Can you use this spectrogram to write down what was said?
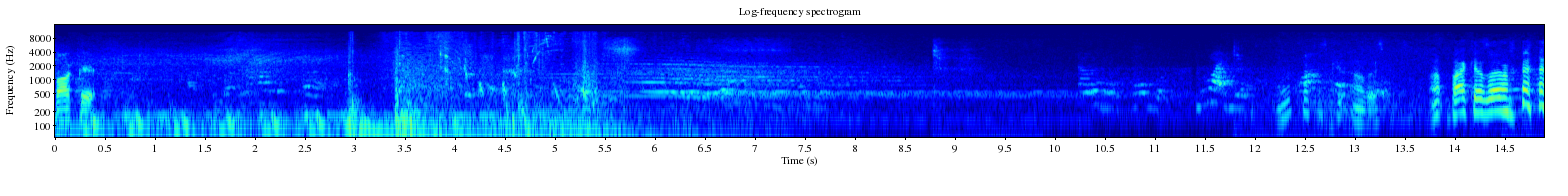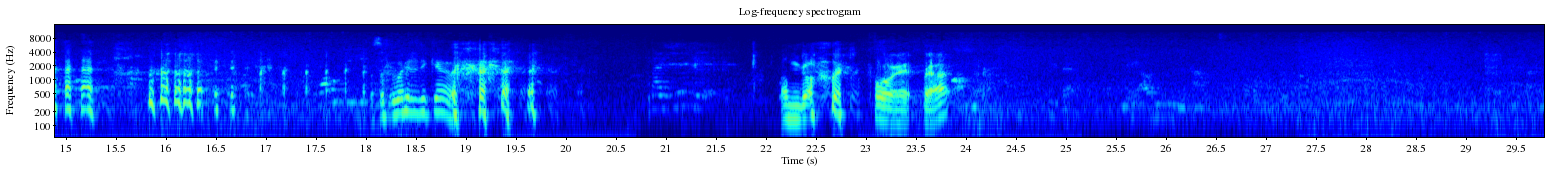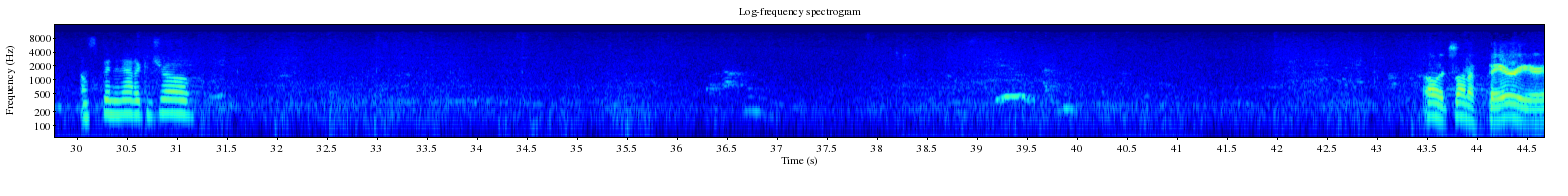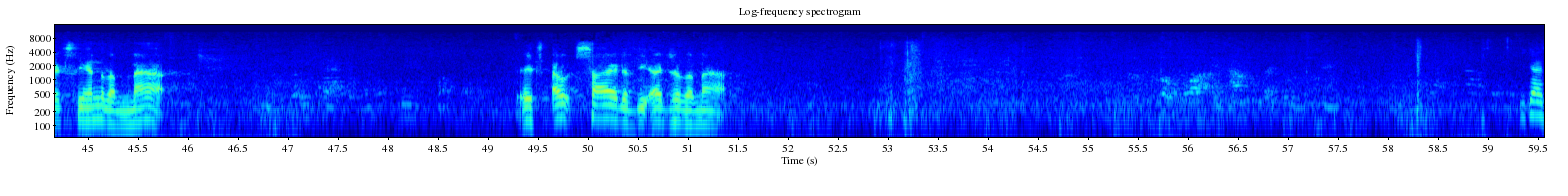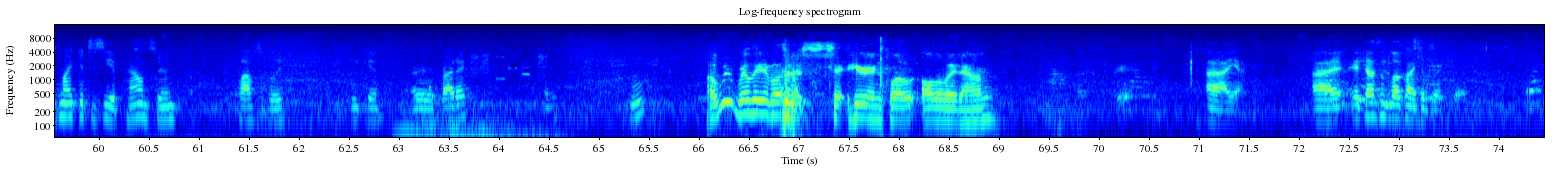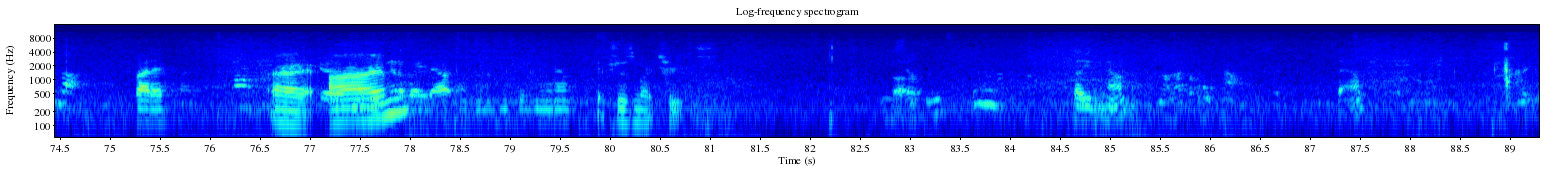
fuck it. Where the fuck is Kil- Oh, there's. Oh, bye, Killzone. I was like, where did he go? I'm going for it, bro. I'm spinning out of control. Oh, it's not a barrier. It's the end of the map. It's outside of the edge of the map. Guys might get to see a pound soon. Possibly. This weekend. Or Friday. Are we really about to just sit here and float all the way down? Uh, yeah. Uh, it doesn't look like a brick though. Friday. Alright, Nobody's I'm... wait out. He's figuring it out. This is my treats. Tell you the pound? No, not the whole pound. Pound?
